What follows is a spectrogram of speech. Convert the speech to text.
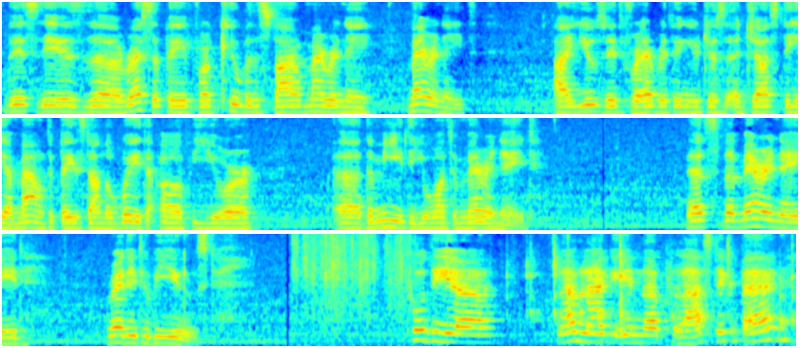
This is the recipe for Cuban style marinade. marinade. I use it for everything. You just adjust the amount based on the weight of your uh, the meat you want to marinate. That's the marinade ready to be used. Put the uh, lamb leg in a plastic bag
